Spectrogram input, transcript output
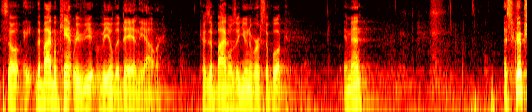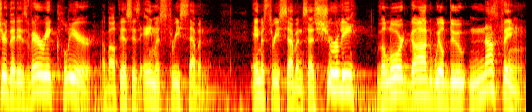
so eh, the Bible can't reveal the day and the hour because the Bible is a universal book. Amen? A scripture that is very clear about this is Amos 3 7. Amos 3 7 says, Surely the Lord God will do nothing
